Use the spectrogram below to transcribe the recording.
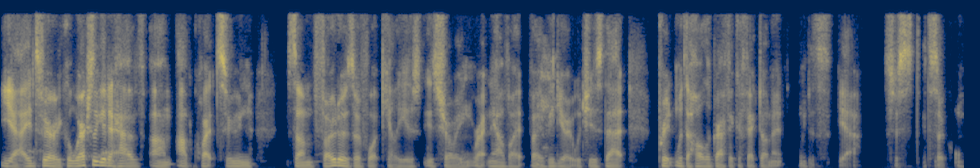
yeah, it's very cool. We're actually going to have um up quite soon some photos of what Kelly is is showing right now via, via video, which is that print with the holographic effect on it, which is yeah, it's just it's so cool.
